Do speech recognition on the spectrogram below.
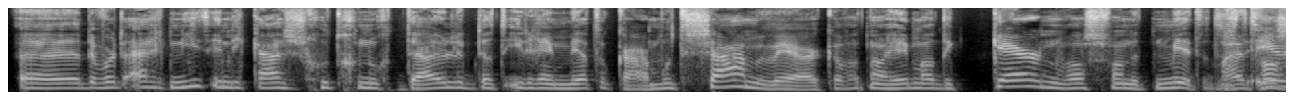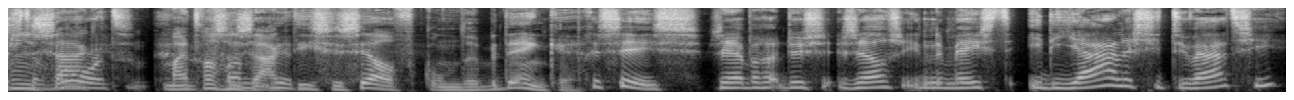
eh, er wordt eigenlijk niet in die casus goed genoeg duidelijk dat iedereen met elkaar moet samenwerken. Wat nou helemaal de kern was van het MIT. Dat Maar het, het, was een eerste zaak, woord. maar het was een zaak die ze zelf konden bedenken. Precies. Ze hebben dus zelfs in de meest ideale situatie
